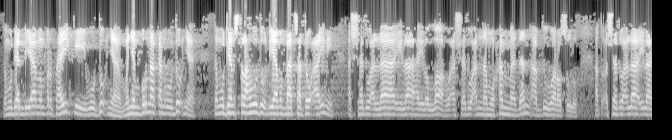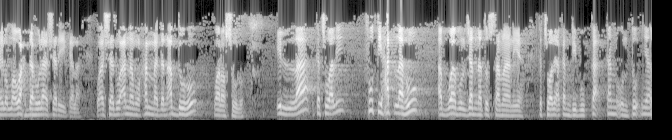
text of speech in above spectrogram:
Kemudian dia memperbaiki wuduknya, menyempurnakan wuduknya. Kemudian setelah wuduk dia membaca doa ini. Asyhadu an la ilaha illallah wa asyhadu anna muhammadan abduhu wa rasuluh. Atau asyhadu an la ilaha illallah wahdahu la syarikalah. Wa asyhadu anna muhammadan abduhu wa rasuluh. Illa kecuali futihat lahu abwabul jannatus samaniyah. Kecuali akan dibukakan untuknya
